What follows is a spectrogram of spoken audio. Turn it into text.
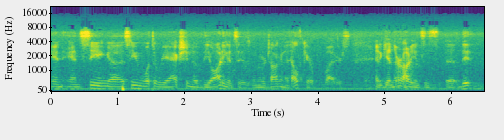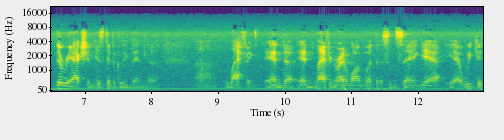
and and seeing uh, seeing what the reaction of the audience is when we're talking to healthcare providers. And again, their audiences, uh, the, their reaction has typically been uh, uh, laughing and and laughing right along with us and saying, "Yeah, yeah, we could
